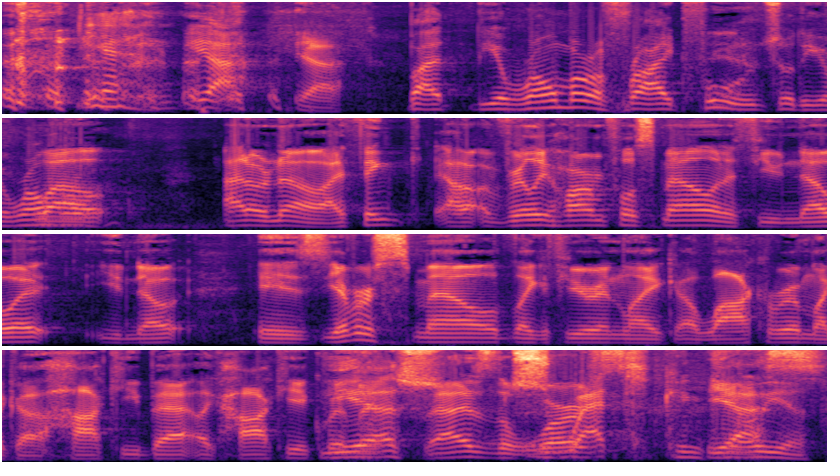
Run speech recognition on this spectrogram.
Yeah. yeah. yeah. But the aroma of fried foods or the aroma. Well, I don't know. I think a really harmful smell, and if you know it, you know is you ever smelled like if you're in like a locker room, like a hockey bat, like hockey equipment? Yes. that is the worst Sweat worst. can kill yes.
